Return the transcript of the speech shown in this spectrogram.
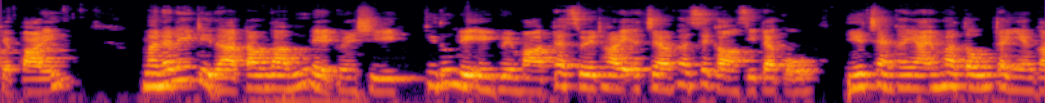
ဖြစ်ပါတယ်။မန္တလေးဒေသတောင်သာမြို့နယ်တွင်ရှိပြည်သူနေအိမ်တွေမှာတက်ဆွဲထားတဲ့အကြံဖက်စစ်ကောင်စီတပ်ကိုရင်းချန်ခရိုင်အမှတ်3တရင်က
